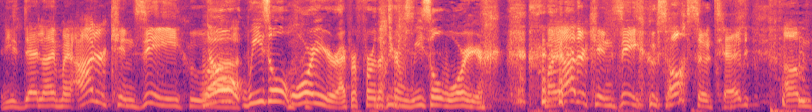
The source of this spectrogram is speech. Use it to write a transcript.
and He's dead, and I have my Otterkin Z, who No, uh, Weasel Warrior. I prefer the term Weasel Warrior. my Otterkin Z, who's also dead. Um,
